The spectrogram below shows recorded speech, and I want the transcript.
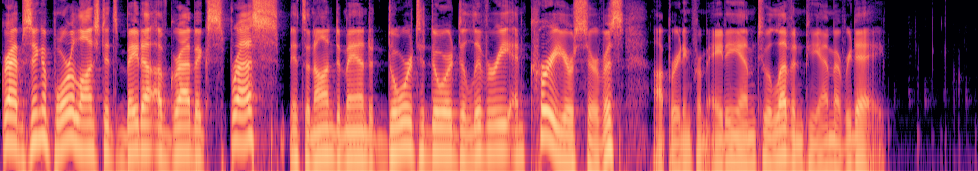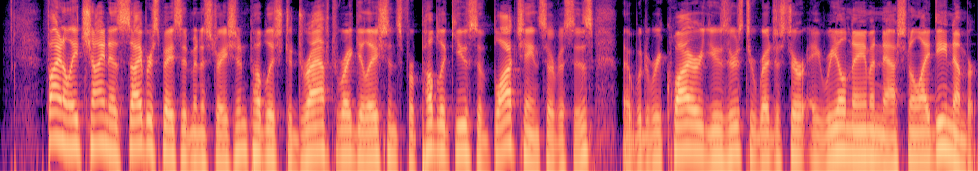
Grab Singapore launched its beta of Grab Express. It's an on demand door to door delivery and courier service operating from 8 a.m. to 11 p.m. every day. Finally, China's Cyberspace Administration published draft regulations for public use of blockchain services that would require users to register a real name and national ID number.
